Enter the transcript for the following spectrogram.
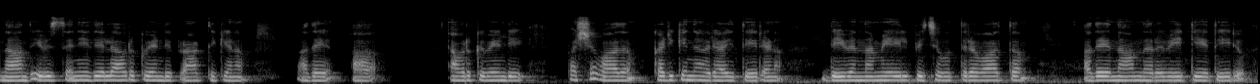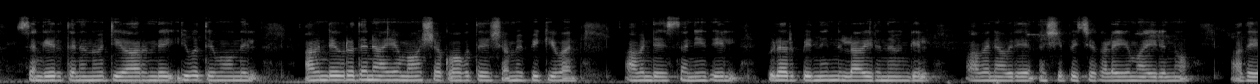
നാം ദൈവസന്നിധിയിൽ അവർക്ക് വേണ്ടി പ്രാർത്ഥിക്കണം. അതെ അവർക്ക് വേണ്ടി പക്ഷപാതം കഴിക്കുന്നവരായി തീരണം. ദൈവം നമ്മെ ഏൽപ്പിച്ച ഉത്തരവാദിത്തം അതേ നാം നിറവേറ്റിയേ തീരൂ. സങ്കീർത്തനം നൂറ്റിയാറിന്റെ ഇരുപത്തിമൂന്നിൽ അവന്റെ വൃതനായ മോശ കോപത്തെ ശമിപ്പിക്കുവാൻ അവന്റെ സന്നിധിയിൽ പിളർപ്പി നിന്നില്ലായിരുന്നുവെങ്കിൽ അവൻ അവരെ നശിപ്പിച്ച് കളയുമായിരുന്നു. അതെ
